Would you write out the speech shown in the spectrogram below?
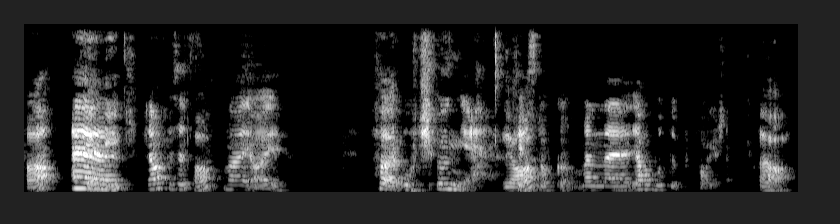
Ja, är eh, ja precis. Ja. Nej, jag är förortsunge till Ja. Stockholm. Men eh, jag har bott uppe på Fagersta. ja.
